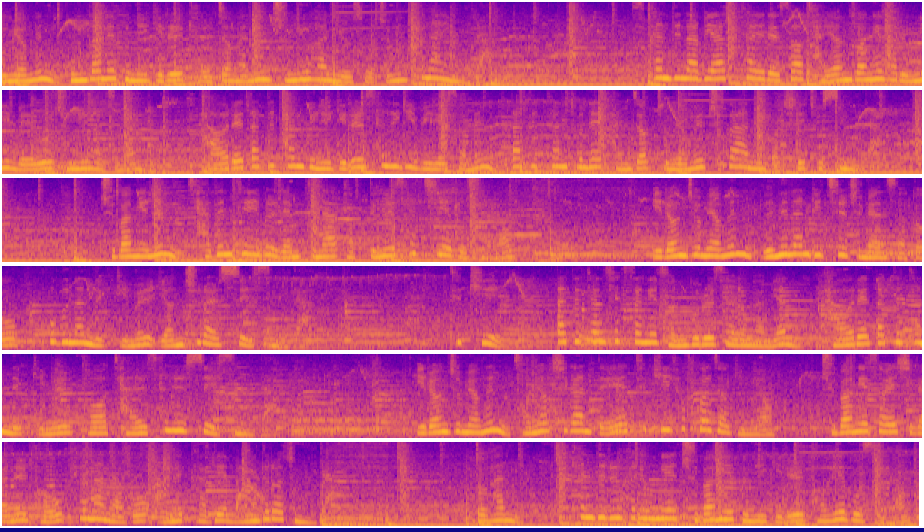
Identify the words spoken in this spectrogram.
조명은 공간의 분위기를 결정하는 중요한 요소 중 하나입니다. 스칸디나비아 스타일에서 자연광의 활용이 매우 중요하지만 가을의 따뜻한 분위기를 살리기 위해서는 따뜻한 톤의 간접 조명을 추가하는 것이 좋습니다. 주방에는 작은 테이블 램프나 벽 등을 설치해 보세요. 이런 조명은 은은한 빛을 주면서도 포근한 느낌을 연출할 수 있습니다. 특히 따뜻한 색상의 전구를 사용하면 가을의 따뜻한 느낌을 더 잘 살릴 수 있습니다. 이런 조명은 저녁 시간대에 특히 효과적이며 주방에서의 시간을 더욱 편안하고 아늑하게 만들어줍니다. 또한 캔들을 활용해 주방의 분위기를 더해보세요.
